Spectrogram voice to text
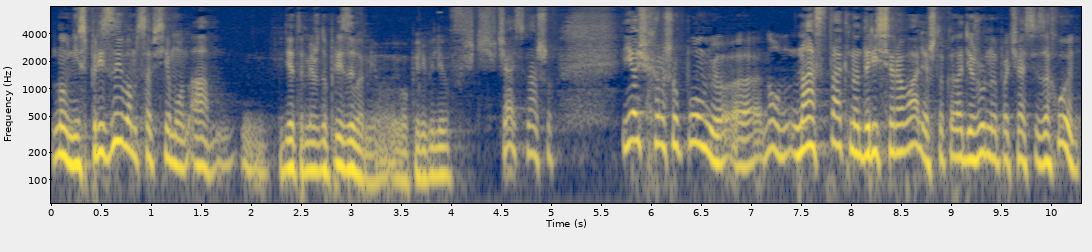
ну, не с призывом совсем он, а где-то между призывами его перевели в часть нашу. И я очень хорошо помню, э, ну, нас так надрессировали, что когда дежурный по части заходит,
